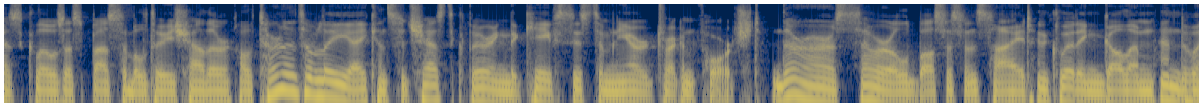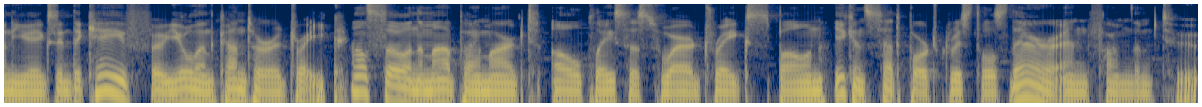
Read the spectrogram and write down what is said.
as close as possible to each other. Alternatively, I can suggest clearing the cave system near Dragonforged. There are several bosses inside, including golem, and when you exit the cave, you'll encounter a drake. Also on the map I marked all places where drakes spawn. You can set port crystals there and farm them too.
